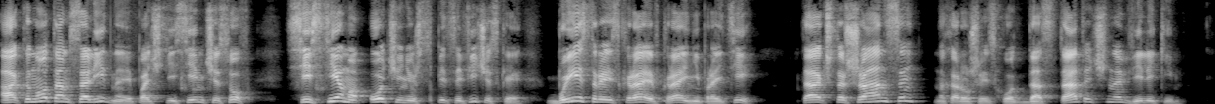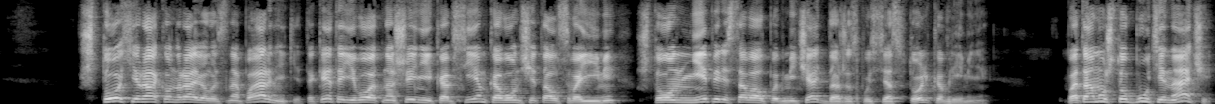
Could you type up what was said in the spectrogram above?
Окно там солидное, почти 7 часов. Система очень уж специфическая, быстро из края в край не пройти. Так что шансы на хороший исход достаточно велики. Что Хераку нравилось напарнике, так это его отношение ко всем, кого он считал своими, что он не переставал подмечать даже спустя столько времени. Потому что, будь иначе,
